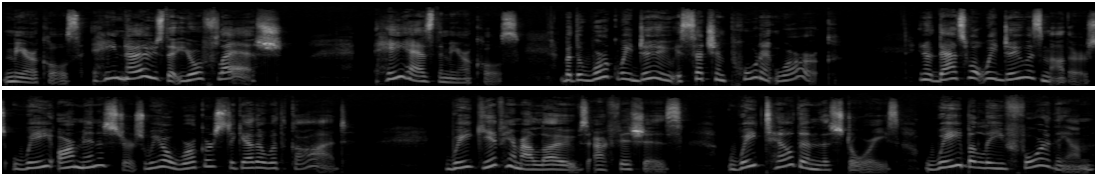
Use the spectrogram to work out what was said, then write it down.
miracles. He knows that your flesh, He has the miracles. But the work we do is such important work. You know, that's what we do as mothers. We are ministers, we are workers together with God. We give Him our loaves, our fishes. We tell them the stories. We believe for them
